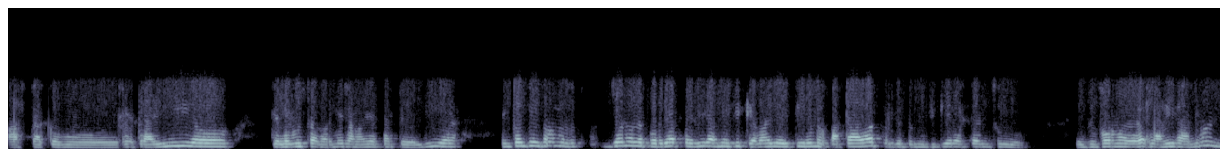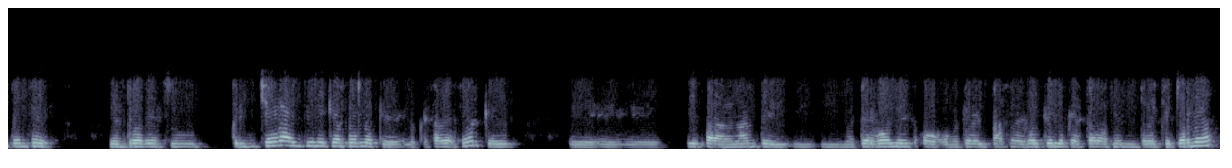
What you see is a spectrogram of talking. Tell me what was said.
hasta como retraído, que le gusta dormir la mayor parte del día. Entonces, vamos, yo no le podría pedir a Messi que vaya y tire una patada porque pues ni siquiera está en su, en su forma de ver la vida, ¿no? Entonces, dentro de su trinchera, él tiene que hacer lo que, lo que sabe hacer, que es eh, eh, ir para adelante y, meter goles o, meter el paso de gol, que es lo que ha estado haciendo en todo este torneo,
